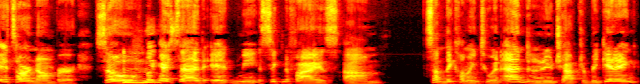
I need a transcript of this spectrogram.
it's our number so mm-hmm. like i said it me signifies um something coming to an end and a new chapter beginning.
